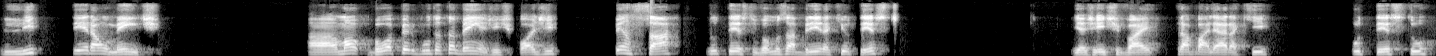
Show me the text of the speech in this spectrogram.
literalmente. Ah, uma boa pergunta também, a gente pode pensar no texto. Vamos abrir aqui o texto e a gente vai trabalhar aqui o texto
